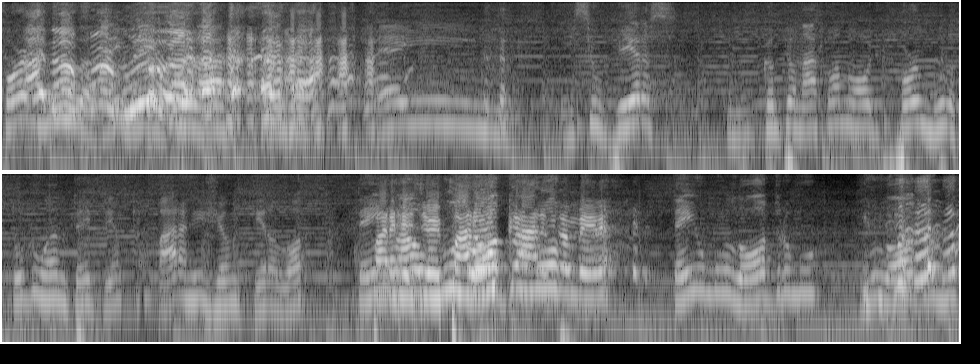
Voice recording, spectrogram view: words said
Formula. Ah, não, fui Fórmula! É em, em Silveiras, um campeonato anual de Fórmula todo ano. Tem evento que para a região inteira, lota. Tem Para a região e o parou o cara mulódromo, também, né? Tem o mulódromo, mulódromo,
